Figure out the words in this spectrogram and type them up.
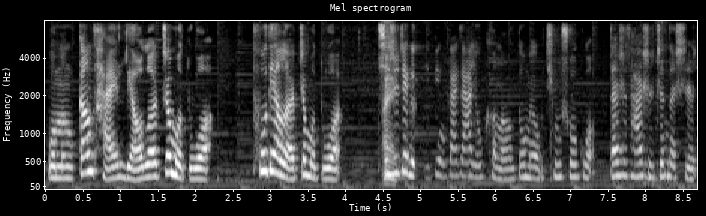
我们刚才聊了这么多，铺垫了这么多，其哎实这个疾病大家有可能都没有听说过，但是它是真的是，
